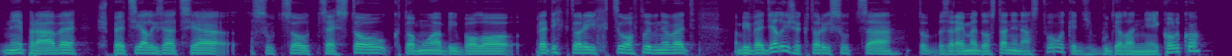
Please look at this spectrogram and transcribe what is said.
Nie práve špecializácia sudcov cestou k tomu, aby bolo pre tých, ktorí chcú ovplyvňovať, aby vedeli, že ktorý sudca to zrejme dostane na stôl, keď ich bude len niekoľko?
